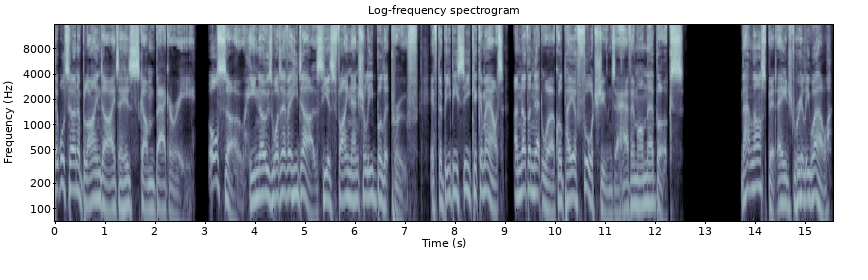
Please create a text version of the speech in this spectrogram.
that will turn a blind eye to his scumbaggery. Also, he knows whatever he does, he is financially bulletproof. If the BBC kick him out, another network will pay a fortune to have him on their books. That last bit aged really well.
